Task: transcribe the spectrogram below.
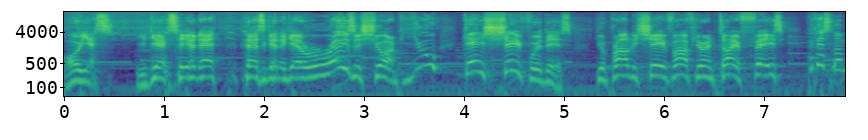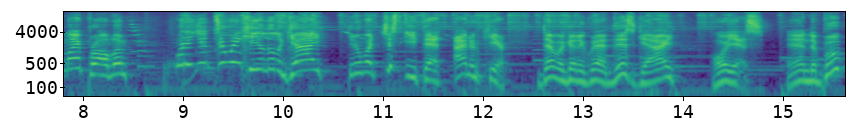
Oh, yes. You guys hear that? That's gonna get razor sharp. You can shave with this. You'll probably shave off your entire face, but that's not my problem. What are you doing here, little guy? You know what? Just eat that. I don't care. Then we're gonna grab this guy. Oh, yes. And the boop.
